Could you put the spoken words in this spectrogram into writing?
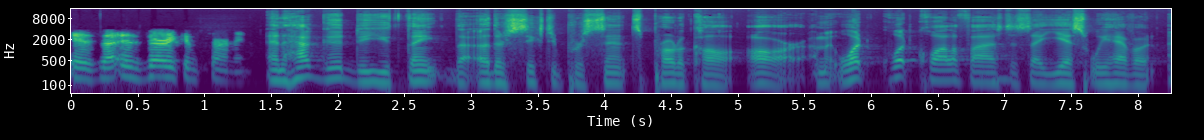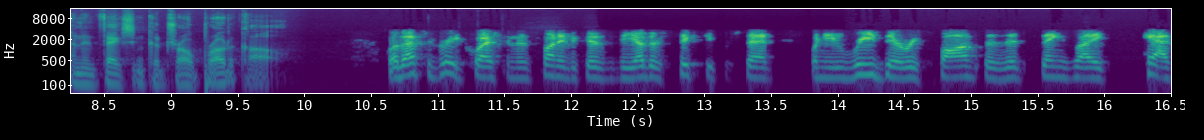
is uh, is very concerning. And how good do you think the other 60% protocol are? I mean, what, what qualifies to say, yes, we have a, an infection control protocol? Well, that's a great question. It's funny because the other 60%, when you read their responses, it's things like, hey, I,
